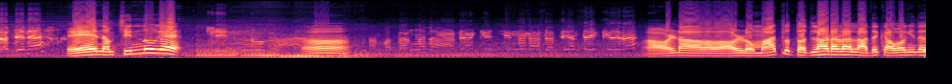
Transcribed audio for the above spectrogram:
ದದ್ದಿನೇ? ಏ ನಮ್ಮ ಚಿನ್ನುಗೆ. ಚಿನ್ನುಗ? ಹಾ. ಅವಳನ್ನ ಅವಳು ಮಾತು ತೊದ್ಲಾಡಲ್ಲ ಅದಕ್ಕೆ ಅವಾಗಿಂದ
